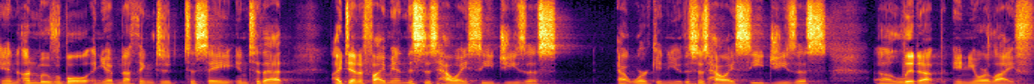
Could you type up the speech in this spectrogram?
and unmovable, and you have nothing to, to say into that, identify, man, this is how I see Jesus at work in you. This is how I see Jesus uh, lit up in your life.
